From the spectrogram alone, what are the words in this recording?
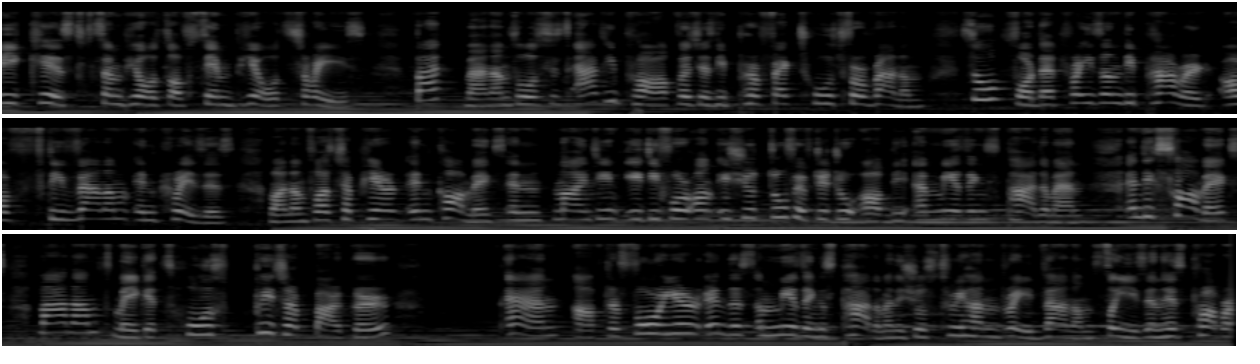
weakest symbiotes of symbiote series. But Venom's host is Brock, which is the perfect host for Venom. So, for that reason, the power of the Venom increases. Venom first appeared in comics in 1984 on issue 252 of The Amazing Spider-Man. In these comics, Venom's make its host Peter Parker and after 4 years in this amazing Spider-Man issues 300 Venom sees in his proper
